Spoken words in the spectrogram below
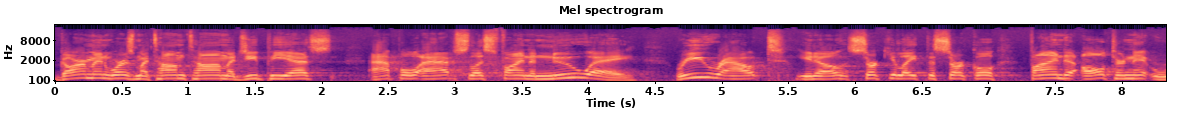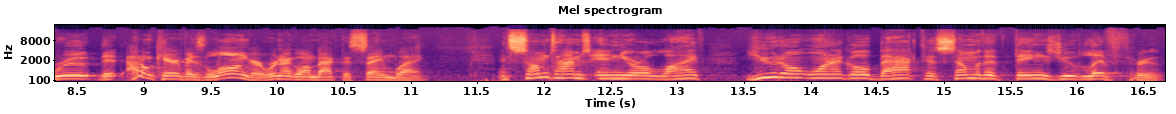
Garmin, where's my TomTom, my GPS, Apple apps? Let's find a new way. Reroute, you know, circulate the circle, find an alternate route that I don't care if it's longer, we're not going back the same way. And sometimes in your life, you don't want to go back to some of the things you've lived through.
